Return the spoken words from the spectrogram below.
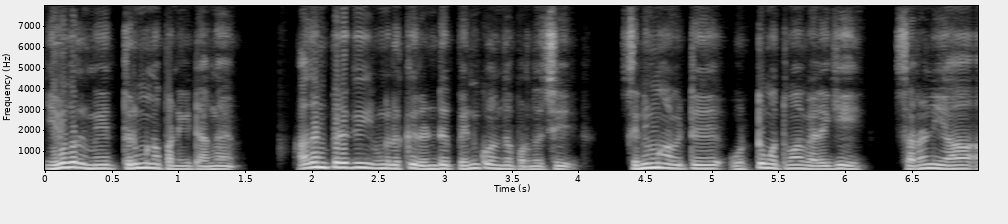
இருவருமே திருமணம் பண்ணிக்கிட்டாங்க. அதன் பிறகு இவங்களுக்கு ரெண்டு பெண் குழந்தை பிறந்துச்சு. சினிமா விட்டு ஒட்டுமொத்தமா விலகி சரண்யா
